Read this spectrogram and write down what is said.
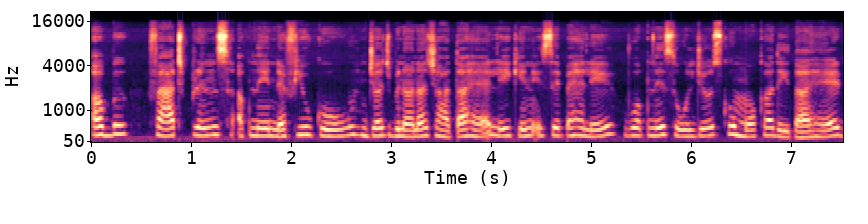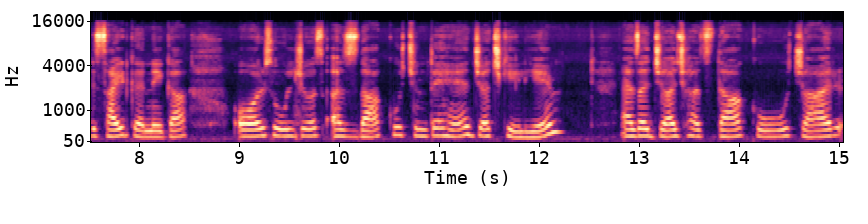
अब फैट प्रिंस अपने नेफ्यू को जज बनाना चाहता है, लेकिन इससे पहले वो अपने सोल्जर्स को मौका देता है डिसाइड करने का, और सोल्जर्स अजदाक को चुनते हैं जज के लिए। एज अ जज हजदाक को चार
